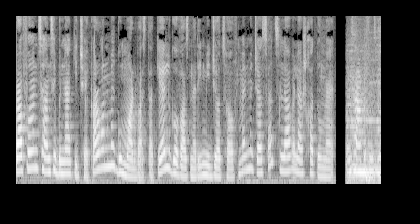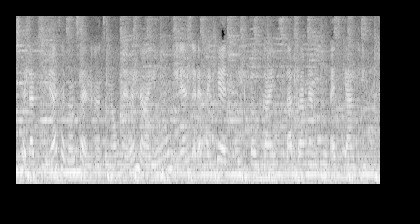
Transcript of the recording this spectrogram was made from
Ռաֆոն ցանցի բնակիչ է, կարողանում է գումար վաստակել գովազների միջոցով։ Մեր մեջ ասած լավ էլ աշխատում է։ Ընդհանրապես ինձ միշտ հետաքրքիր է, թե ոնց են ծնողները նայում իրենց երեխայի հետ TikTok-ային, Instagram-յան ու այդ կյանքին։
